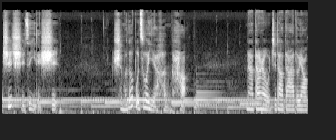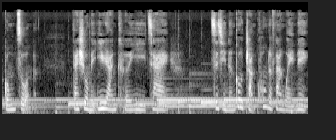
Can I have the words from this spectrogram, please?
支持自己的事。什么都不做也很好。那当然，我知道大家都要工作嘛，但是我们依然可以在自己能够掌控的范围内，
